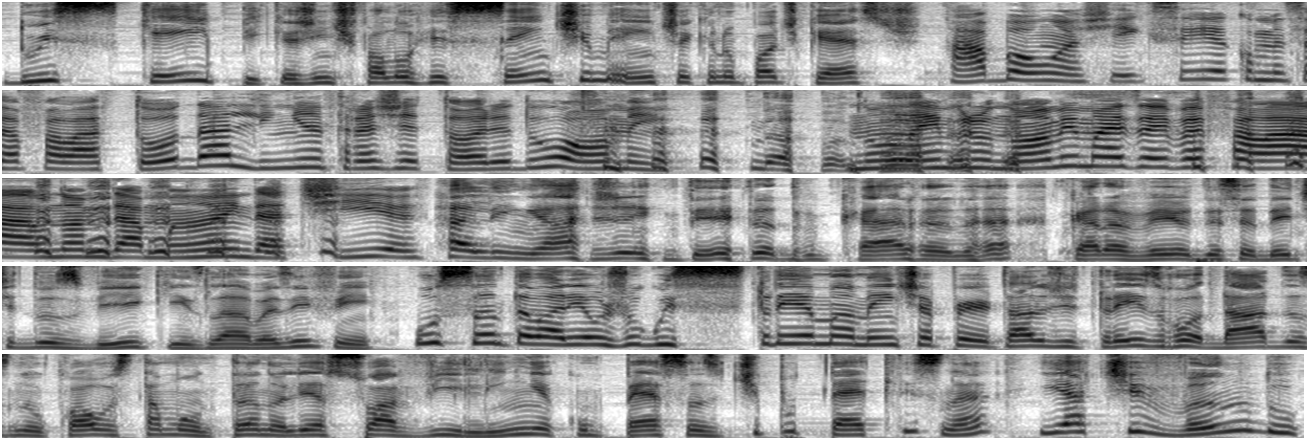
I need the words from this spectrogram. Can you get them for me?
do Escape que a gente falou recentemente aqui no podcast. Ah, bom, achei que você ia começar a falar toda a linha trajetória do homem. não, Não não lembro o nome, mas aí vai falar o nome da mãe, da tia. a linhagem inteira do cara, né? O cara veio descendente dos vikings lá, mas enfim. O Santa Maria é um jogo extremamente apertado de três rodadas, no qual está montando ali a sua vilinha com peças tipo Tetris, né? E ativando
